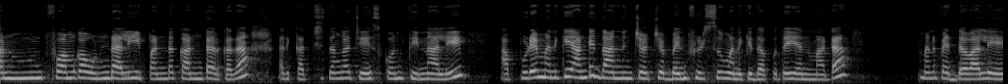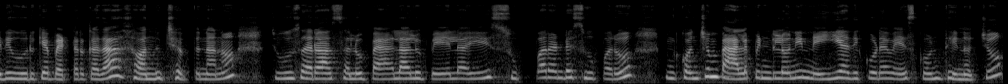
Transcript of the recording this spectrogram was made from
కన్ఫామ్గా ఉండాలి ఈ పండగ అంటారు కదా అది ఖచ్చితంగా చేసుకొని తినాలి. అప్పుడే మనకి అంటే దాని నుంచి వచ్చే బెనిఫిట్స్ మనకి దక్కుతాయి అన్నమాట. మన పెద్దవాళ్ళు ఏది ఊరికే పెట్టరు కదా సో అందుకు చెప్తున్నాను. చూసారా అసలు పేలాలు పేలాయి సూపర్ అంటే సూపరు. కొంచెం పేలపిండిలోని నెయ్యి అది కూడా వేసుకొని తినొచ్చు.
